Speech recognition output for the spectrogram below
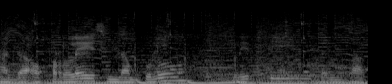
ada overlay 90 teliti dan lap.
